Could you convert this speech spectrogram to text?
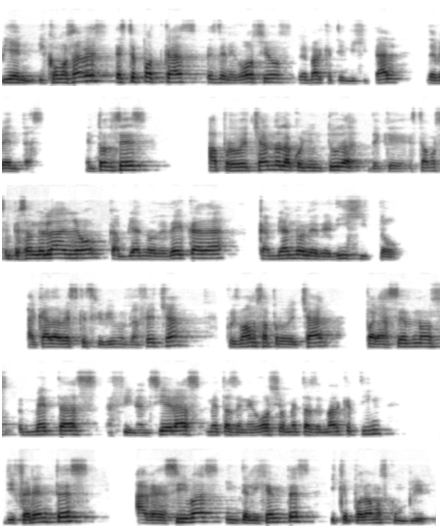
Bien, y como sabes, este podcast es de negocios, de marketing digital, de ventas. Entonces, aprovechando la coyuntura de que estamos empezando el año, cambiando de década, cambiándole de dígito a cada vez que escribimos la fecha, pues vamos a aprovechar para hacernos metas financieras, metas de negocio, metas de marketing diferentes, agresivas, inteligentes y que podamos cumplir.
